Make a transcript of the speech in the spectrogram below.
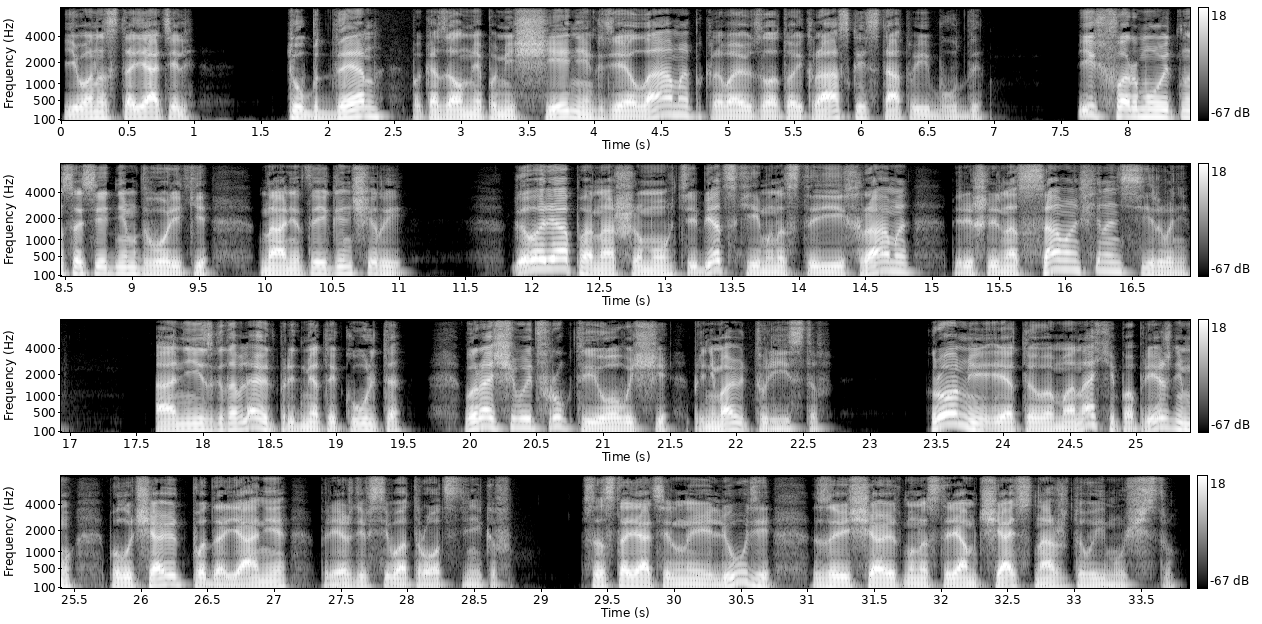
Его настоятель Тубден показал мне помещение, где ламы покрывают золотой краской статуи Будды. Их формуют на соседнем дворике нанятые гончары. Говоря по-нашему, тибетские монастыри и храмы перешли на самофинансирование. Они изготовляют предметы культа, выращивают фрукты и овощи, принимают туристов. Кроме этого, монахи по-прежнему получают подаяние прежде всего от родственников. Состоятельные люди завещают монастырям часть нажитого имущества.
